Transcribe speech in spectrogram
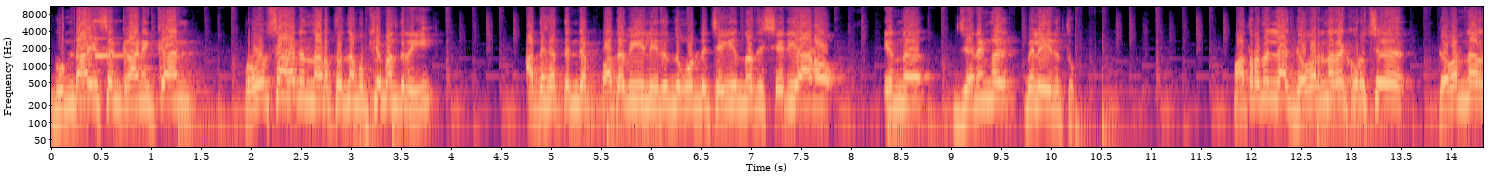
ഗുണ്ടായുസം കാണിക്കാൻ പ്രോത്സാഹനം നടത്തുന്ന മുഖ്യമന്ത്രി അദ്ദേഹത്തിന്റെ പദവിയിൽ ഇരുന്നു കൊണ്ട് ചെയ്യുന്നത് ശരിയാണോ എന്ന് ജനങ്ങൾ വിലയിരുത്തും. മാത്രമല്ല ഗവർണറെ കുറിച്ച് ഗവർണർ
